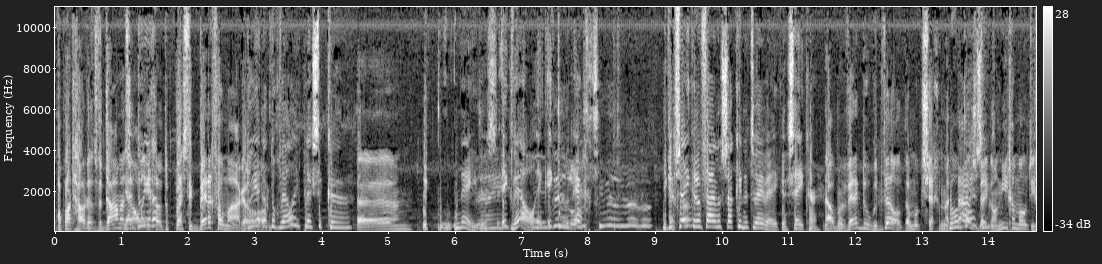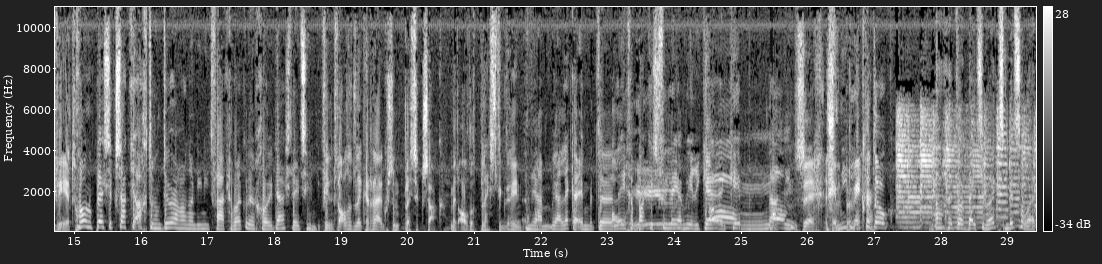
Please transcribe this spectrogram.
apart houden. Dat we daar met Ja, z'n allen doe je een grote plastic berg van maken. Doe je dat nog wel, die plastic... eh, Eh, ik, nee, dus. Ik wel. Ik, ik doe het echt. Heb zeker een vuile zak in de twee weken. Zeker. nou, op mijn werk doe ik het wel. Dat moet ik zeggen. Maar thuis thuis ben ik nog niet gemotiveerd. Gewoon een plastic zakje achter een deur hangen die niet vaak gebruiken. Dan gooi je daar steeds in. Ik vind het wel altijd lekker ruiken, zo'n plastic zak. Met altijd plastic erin. En Ja, ja, lekker. En met eh, lege bakjes filet Amerikaan en kip. Nou, Man zeg, geef niet lekker. het ook. oh, ik word een beetje misselijk.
